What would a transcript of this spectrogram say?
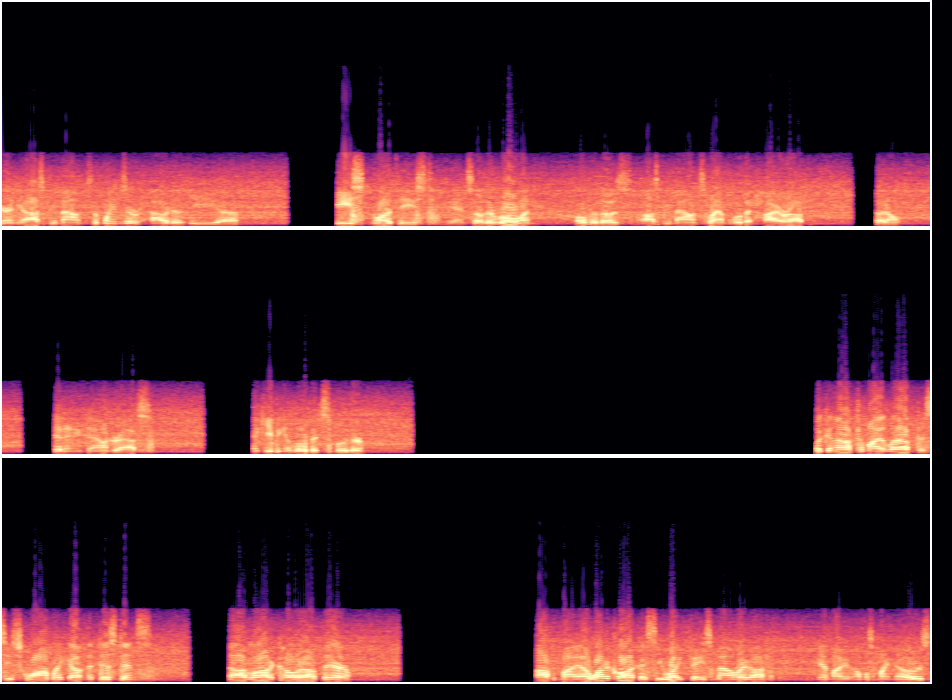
here in the Ossipee Mountains. The winds are out of the uh, east, northeast, and so they're rolling over those Ossipee Mountains when I'm a little bit higher up, so I don't get any downdrafts and keeping it a little bit smoother. Looking off to my left, I see Squam Lake out in the distance. Not a lot of color out there. Off my uh, 1 o'clock, I see Whiteface Mountain right off, again, my almost my nose.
